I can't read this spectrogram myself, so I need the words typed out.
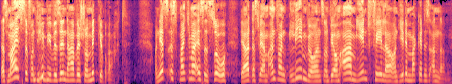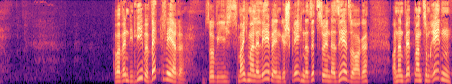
Das meiste von dem, wie wir sind, haben wir schon mitgebracht. Und jetzt ist, manchmal ist es so, ja, dass wir am Anfang lieben wir uns und wir umarmen jeden Fehler und jede Macke des anderen. Aber wenn die Liebe weg wäre, so wie ich es manchmal erlebe in Gesprächen, da sitzt du in der Seelsorge und dann wird man zum Reden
